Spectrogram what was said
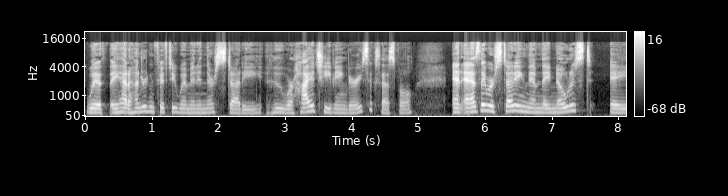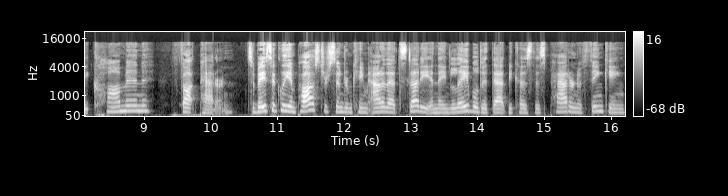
with, they had 150 women in their study who were high achieving, very successful. And as they were studying them, they noticed a common thought pattern. So basically, imposter syndrome came out of that study, and they labeled it that because this pattern of thinking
